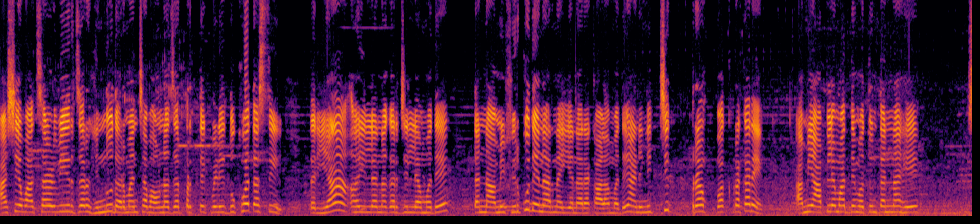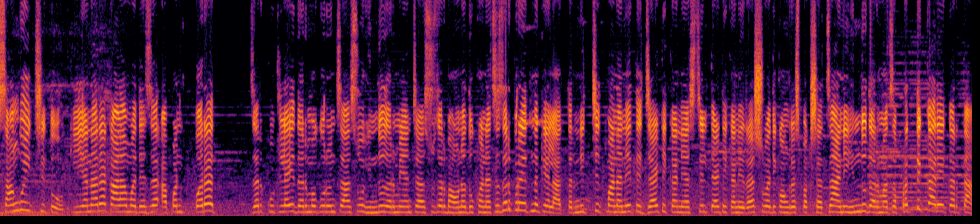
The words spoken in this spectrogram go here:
असे वाचाळवीर जर हिंदू धर्मांच्या भावना जर प्रत्येक वेळी दुखवत असतील तर या अहिल्यानगर जिल्ह्यामध्ये त्यांना आम्ही फिरकू देणार नाही येणाऱ्या काळामध्ये. आणि निश्चित प्र प- प्रकारे आम्ही आपल्या माध्यमातून त्यांना हे सांगू इच्छितो की येणाऱ्या काळामध्ये जर आपण परत जर कुठल्याही धर्मगुरूंचा असो हिंदू धर्मियांचा असो जर भावना दुखवण्याचा जर प्रयत्न केला तर निश्चितपणाने ते ज्या ठिकाणी असतील त्या ठिकाणी राष्ट्रवादी काँग्रेस पक्षाचा आणि हिंदू धर्माचा प्रत्येक कार्यकर्ता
